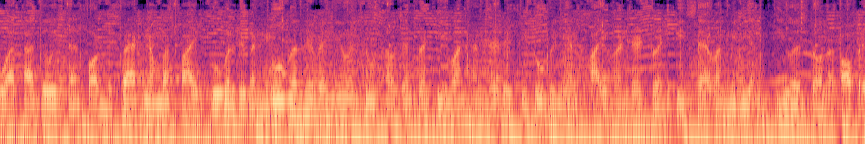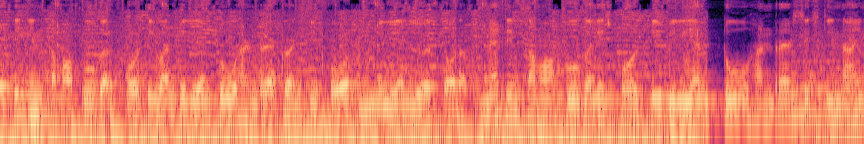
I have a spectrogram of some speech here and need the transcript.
हुआ था जो स्टैनफोर्ड में fact number five Google revenue Google revenue in two thousand twenty one hundred eighty two billion five hundred twenty seven million US dollar operating income of Google forty one billion two hundred twenty four million US dollar net income of Google is 40 billion 269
